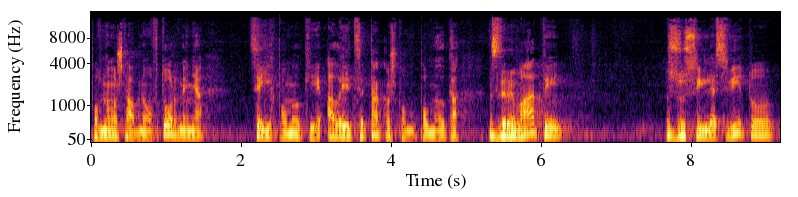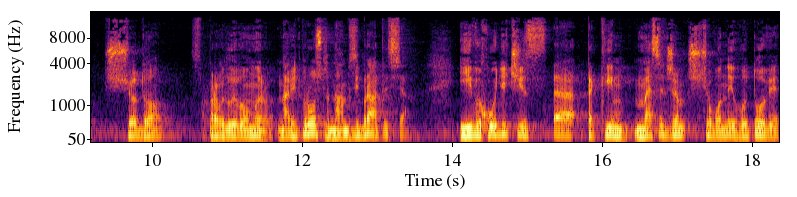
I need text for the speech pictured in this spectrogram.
повномасштабного вторгнення. Це їх помилки, але це також помилка зривати зусилля світу щодо справедливого миру, навіть просто нам зібратися. І виходячи з е, таким меседжем, що вони готові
